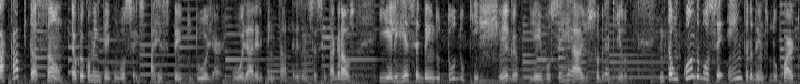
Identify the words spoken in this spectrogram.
A captação é o que eu comentei com vocês a respeito do olhar. O olhar ele tem que estar a 360 graus e ele recebendo tudo que chega e aí você reage sobre aquilo. Então, quando você entra dentro do quarto,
